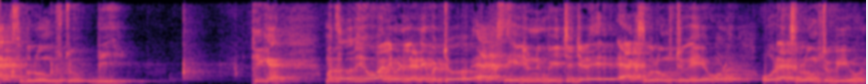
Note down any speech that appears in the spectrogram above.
x ਬਿਲੋਂਗਸ ਟੂ B. ਠੀਕ ਹੈ? ਮਤਲਬ ਤੁਸੀਂ ਉਹ ਐਲੀਮੈਂਟ ਲੈਣੇ ਬੱਚੋ, x, a ਯੂਨੀਅਨ ਵਿੱਚ ਜਿਹੜੇ x ਬਿਲੋਂਗਸ ਟੂ a ਹੋਣ ਔਰ x ਬਿਲੋਂਗਸ ਟੂ b ਹੋਣ,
